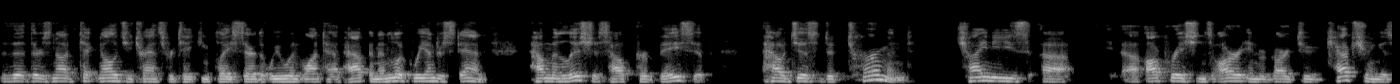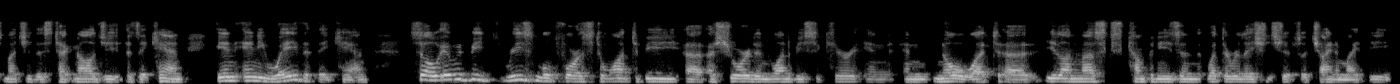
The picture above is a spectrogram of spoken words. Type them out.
that there's not technology transfer taking place there that we wouldn't want to have happen. And look, we understand how malicious, how pervasive, how just determined Chinese uh, uh, operations are in regard to capturing as much of this technology as they can in any way that they can. So it would be reasonable for us to want to be uh, assured and want to be secure in and know what uh, Elon Musk's companies and what their relationships with China might be.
